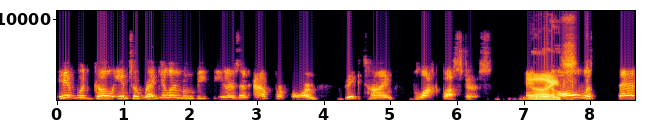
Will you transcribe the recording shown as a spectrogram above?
It would go into regular movie theaters and outperform big time blockbusters. And when all was said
